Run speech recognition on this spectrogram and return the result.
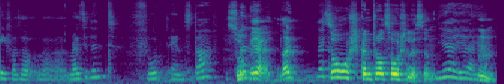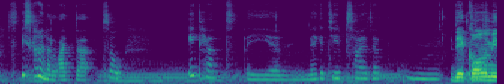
pay for the uh, resident food and stuff. So But- yeah, like, like- so control socialism. Yeah, yeah, yeah. Mm. It's, it's kind of like that. So it had a um, negative side that. Mm, The economy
